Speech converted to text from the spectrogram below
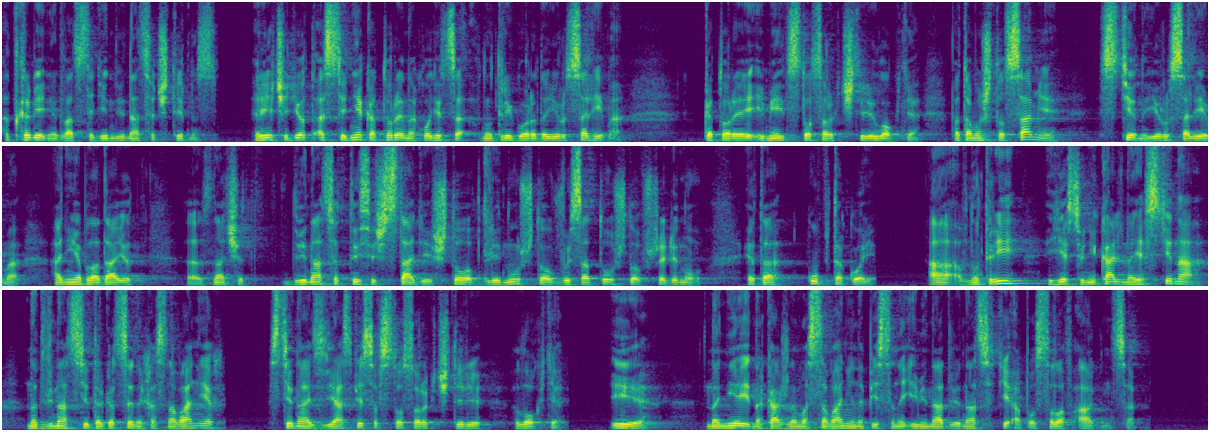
Откровение 21, 12, 14. Речь идет о стене, которая находится внутри города Иерусалима, которая имеет 144 локтя, потому что сами стены Иерусалима, они обладают, э, значит, 12 тысяч стадий, что в длину, что в высоту, что в ширину. Это куб такой. А внутри есть уникальная стена на 12 драгоценных основаниях, стена из ясписа в 144 локтя. И на ней, на каждом основании написаны имена 12 апостолов Агнца –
